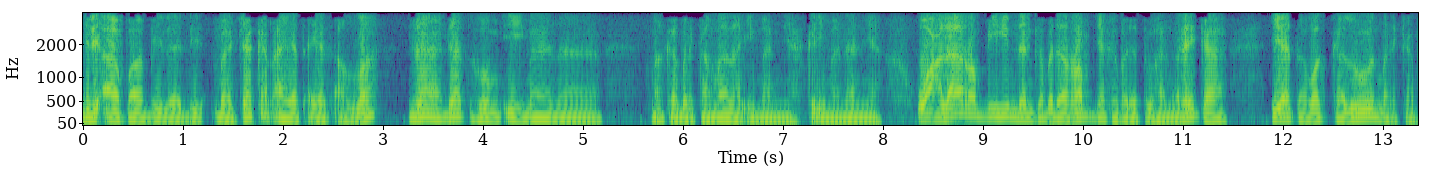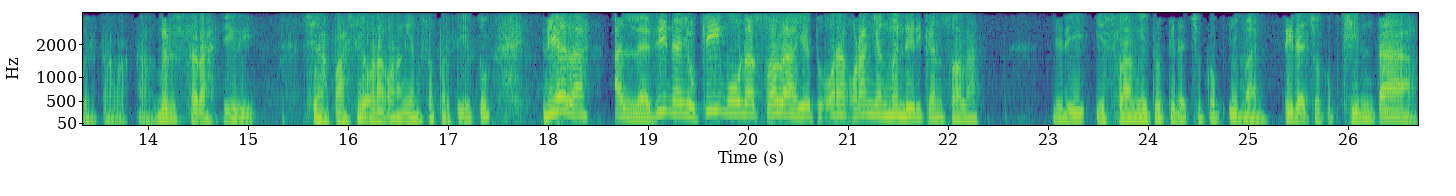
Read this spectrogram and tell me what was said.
Jadi apabila dibacakan ayat-ayat Allah, hum imana. Maka bertambahlah imannya, keimanannya. Wa ala rabbihim dan kepada Rabbnya, kepada Tuhan mereka. Ya tawakkalun, mereka bertawakal, berserah diri. Siapa sih orang-orang yang seperti itu? Dialah alladzina yuqimuna shalah, yaitu orang-orang yang mendirikan salat. Jadi Islam itu tidak cukup iman, tidak cukup cinta,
